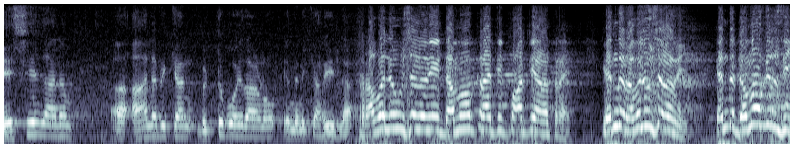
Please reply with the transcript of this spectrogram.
ദേശീയ ഗാനം ആലപിക്കാൻ വിട്ടുപോയതാണോ എന്ന് എനിക്കറിയില്ല റവല്യൂഷണറി ഡെമോക്രാറ്റിക് പാർട്ടിയാണ് അത്രേ എന്ത് റവല്യൂഷണറി എന്ത് ഡെമോക്രസി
